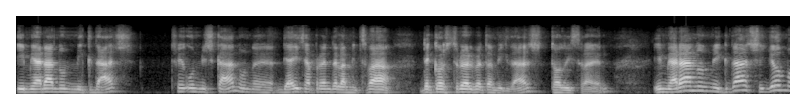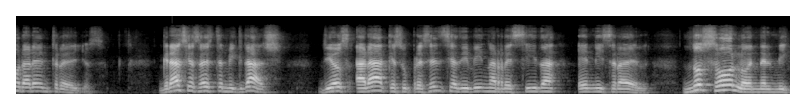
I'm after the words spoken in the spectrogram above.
Y me harán un Migdash, un Mishkan, eh, de ahí se aprende la mitzvah de construir el Betamigdash, todo Israel y me harán un Migdash y yo moraré entre ellos. Gracias a este Migdash, Dios hará que su presencia divina resida en Israel, no solo en el,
